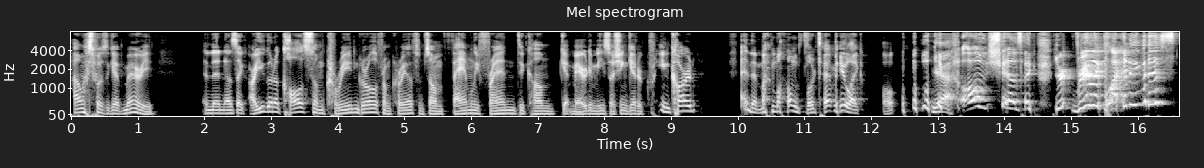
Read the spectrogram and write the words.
how am I supposed to get married? And then I was like, are you going to call some Korean girl from Korea, from some family friend to come get married to me so she can get her green card? And then my mom looked at me like, oh, Yeah. oh shit. I was like, you're really planning this?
